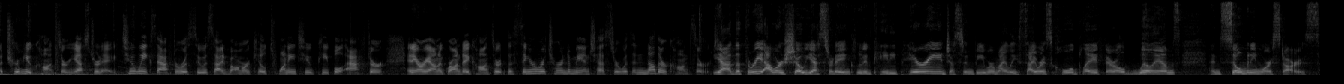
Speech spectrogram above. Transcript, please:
a tribute concert yesterday, two weeks after a suicide bomber killed 22 people after an Ariana Grande concert. The singer returned to Manchester with another concert. Yeah, the three hour show yesterday included Katy Perry, Justin Bieber, Miley Cyrus, Coldplay, Pharrell Williams, and so many more stars.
